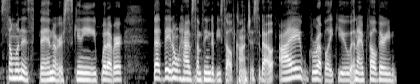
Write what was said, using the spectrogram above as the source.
someone is thin or skinny, whatever, that they don't have something to be self conscious about. I grew up like you and I felt very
